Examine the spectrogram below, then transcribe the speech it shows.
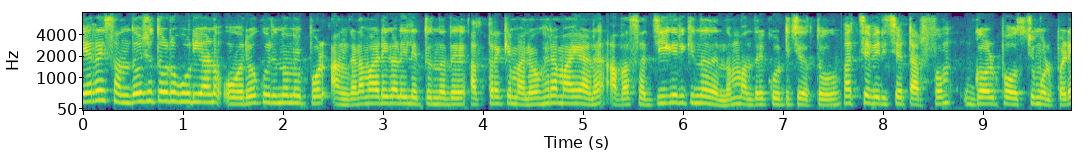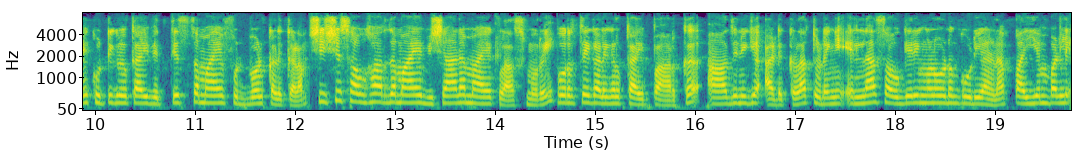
ഏറെ സന്തോഷത്തോടു കൂടിയാണ് ഓരോ കുരുന്നും ഇപ്പോൾ അങ്കണവാടികളിൽ എത്തുന്നത് അത്രയ്ക്ക് മനോഹരമായാണ് അവ സജ്ജീകരിക്കുന്നതെന്നും മന്ത്രി കൂട്ടിച്ചേർത്തു. പച്ചവിരിച്ച ടർഫും ഗോൾ പോസ്റ്റും ഉൾപ്പെടെ കുട്ടികൾക്കായി വ്യത്യസ്തമായ ഫുട്ബോൾ കളിക്കളം ശിശു സൗഹാർദ്ദമായ വിശാലമായ ക്ലാസ് മുറി പുറത്തെ കളികൾക്കായി പാർക്ക് ആധുനിക അടുക്കള തുടങ്ങി എല്ലാ സൗകര്യങ്ങളോടും കൂടിയാണ് പയ്യമ്പള്ളി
